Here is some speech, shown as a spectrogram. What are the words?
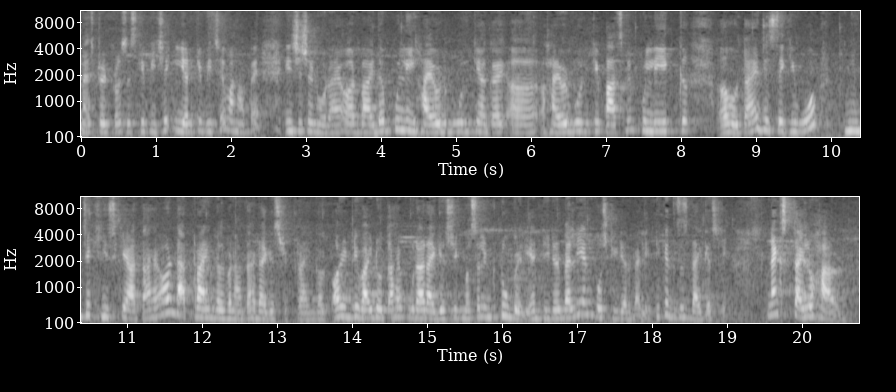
मेस्ट्रेट प्रोसेस के पीछे ईयर के पीछे वहाँ पे इंसेशन हो रहा है और by the pulley hyoid bone के अगर हायोड बोन के पास में पुली एक uh, होता है जिससे कि वो नीचे खींच के आता है और ट्राइंगल बनाता है डाइगेस्ट्रिक ट्राइंगल और इट डिवाइड होता है पूरा digastric muscle into two belly anterior belly and posterior belly ठीक है? This is digastric next stylohyoid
